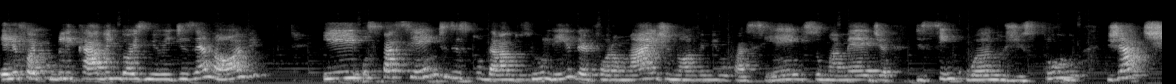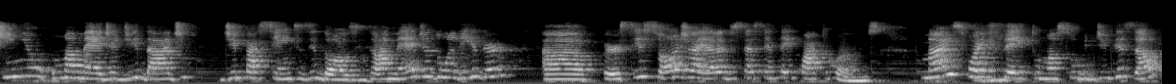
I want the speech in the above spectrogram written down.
Ele foi publicado em 2019 e os pacientes estudados no líder foram mais de 9 mil pacientes, uma média de 5 anos de estudo, já tinham uma média de idade de pacientes idosos. Então, a média do líder, uh, por si só, já era de 64 anos mas foi feita uma subdivisão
